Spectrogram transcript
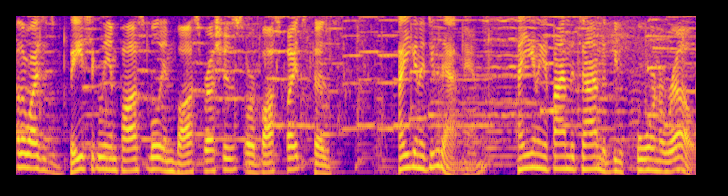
Otherwise, it's basically impossible in boss rushes or boss fights, because how are you going to do that, man? How are you going to find the time to do four in a row?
